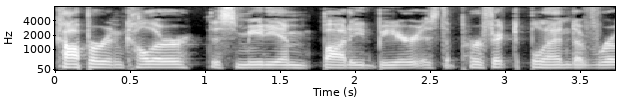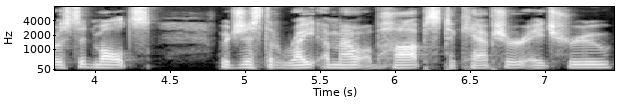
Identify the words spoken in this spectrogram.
Copper in color, this medium bodied beer is the perfect blend of roasted malts with just the right amount of hops to capture a true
